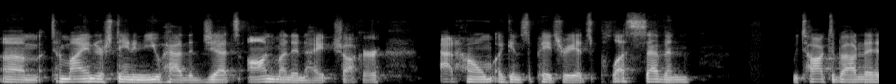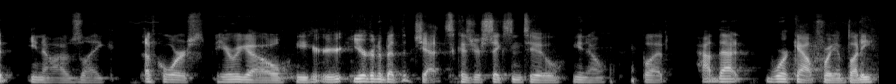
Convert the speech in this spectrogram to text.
um, to my understanding, you had the Jets on Monday night, shocker, at home against the Patriots, plus seven. We talked about it. You know, I was like, of course, here we go. You're, you're going to bet the Jets because you're six and two. You know, but how'd that work out for you, buddy?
